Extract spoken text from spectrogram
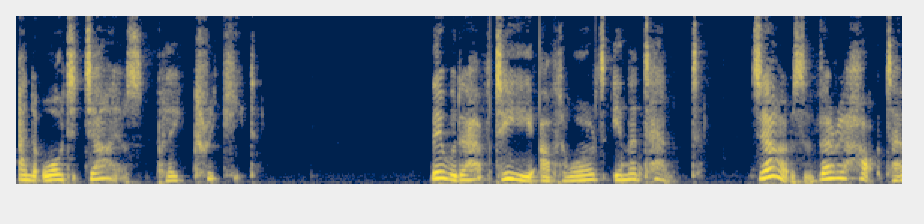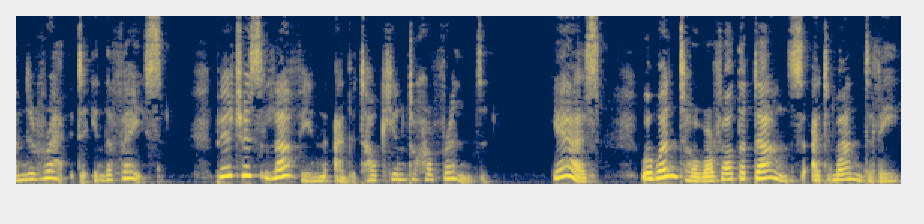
and watch Giles play cricket. They would have tea afterwards in the tent, Giles very hot and red in the face, Beatrice laughing and talking to her friends. Yes, we went over for the dance at Manderley.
